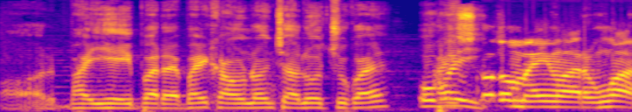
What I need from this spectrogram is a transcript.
और भाई यही पर है भाई काउंटडाउन चालू हो चुका है। ओ भाई। तो मैं ही मारूँगा।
